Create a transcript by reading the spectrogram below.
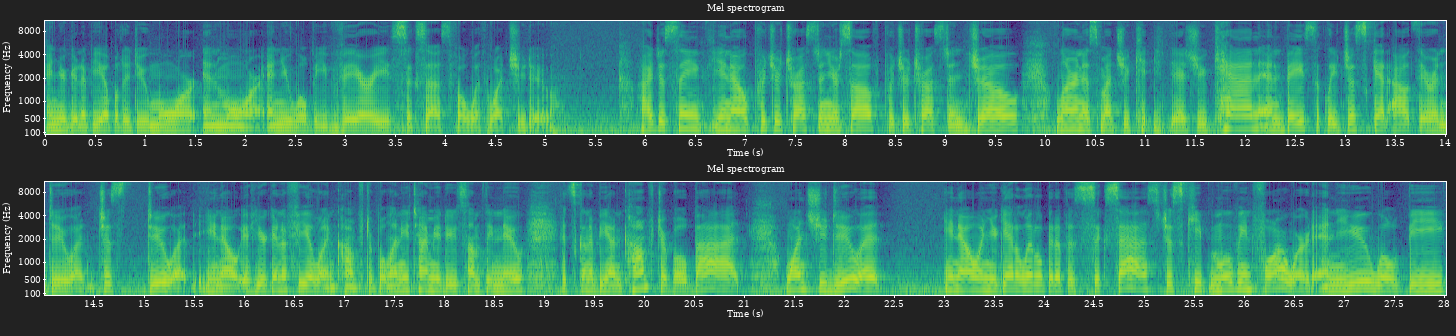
and you're going to be able to do more and more. And you will be very successful with what you do. I just think, you know, put your trust in yourself, put your trust in Joe, learn as much you as you can, and basically just get out there and do it. Just do it. You know, if you're going to feel uncomfortable, anytime you do something new, it's going to be uncomfortable, but once you do it, you know, and you get a little bit of a success, just keep moving forward and you will be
